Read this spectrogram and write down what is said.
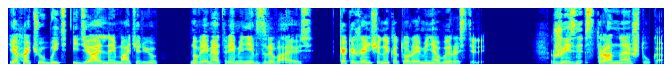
Я хочу быть идеальной матерью, но время от времени взрываюсь, как и женщины, которые меня вырастили. Жизнь – странная штука.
